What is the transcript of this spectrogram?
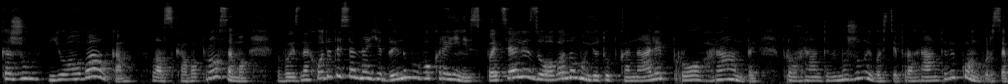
кажу you are welcome. Ласкаво просимо. Ви знаходитеся на єдиному в Україні спеціалізованому youtube каналі про гранти, про грантові можливості, про грантові конкурси.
